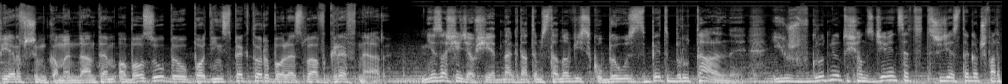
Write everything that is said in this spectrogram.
Pierwszym komendantem obozu był podinspektor Bolesław Grefner. Nie zasiedział się jednak na tym stanowisku, był zbyt brutalny i już w grudniu 1934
